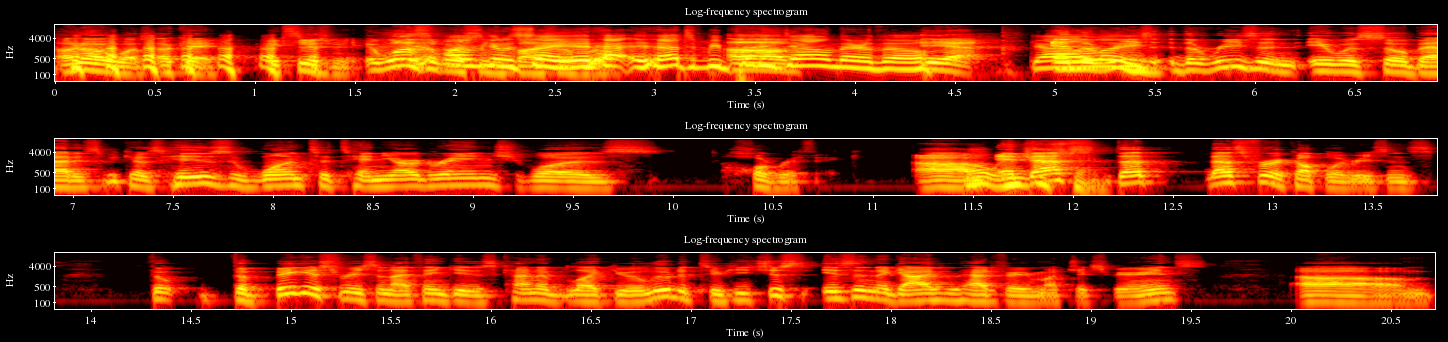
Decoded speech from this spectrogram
oh no, it was. Okay, excuse me. It was the worst. I was going to say it, ha- it had to be pretty um, down there, though. Yeah, Golly. and the reason the reason it was so bad is because his one to ten yard range was horrific. Um, oh, and that's that that's for a couple of reasons. the The biggest reason I think is kind of like you alluded to. He just isn't a guy who had very much experience. Um,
